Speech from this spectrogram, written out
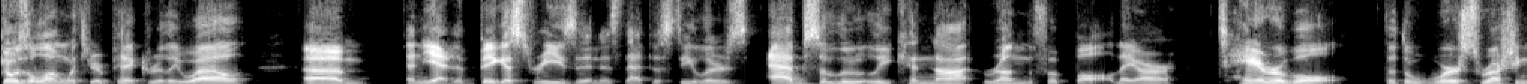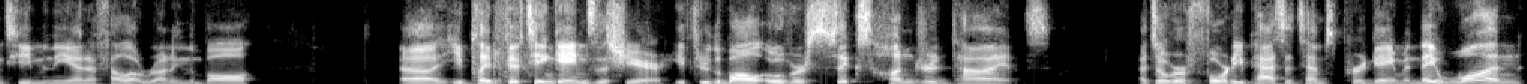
Goes along with your pick really well. Um, and yeah, the biggest reason is that the Steelers absolutely cannot run the football. They are terrible. They're the worst rushing team in the NFL at running the ball. Uh, he played 15 games this year. He threw the ball over 600 times. That's over 40 pass attempts per game. And they won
